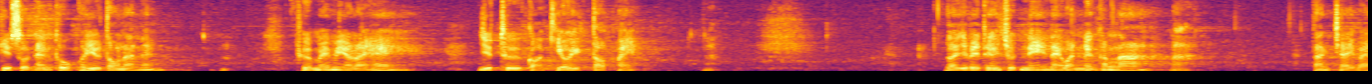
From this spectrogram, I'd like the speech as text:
ที่สุดแห่งทุกข์ก็อยู่ตรงนั้นแหละคือไม่มีอะไรให้ยึดถือเกาะเกี่ยวอีกต่อไป เราจะไปถึงจุดนี้ในวันหนึ่งข้างหน้านะตั้งใจไว้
